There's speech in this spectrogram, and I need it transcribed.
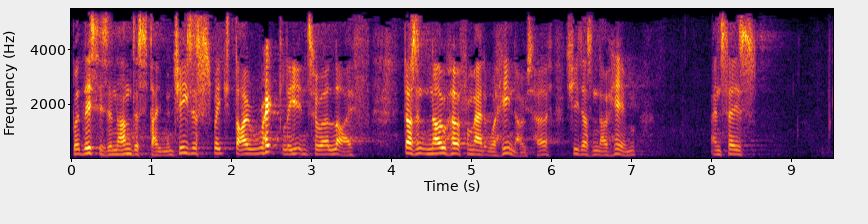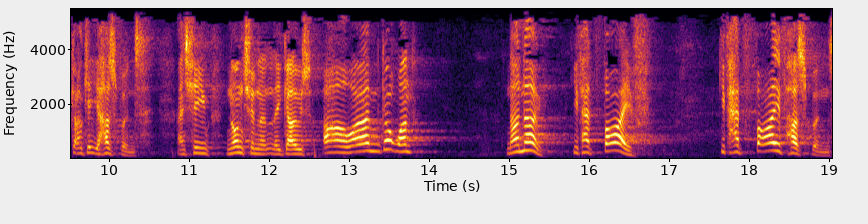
but this is an understatement. Jesus speaks directly into her life, doesn't know her from Adam. Well, he knows her, she doesn't know him, and says, Go get your husband. And she nonchalantly goes, Oh, I haven't got one. No, no, you've had five. You've had five husbands.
